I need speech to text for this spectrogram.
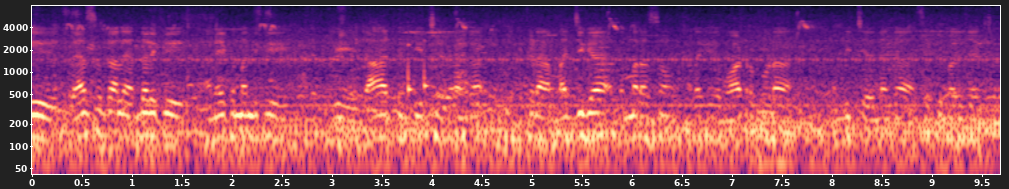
ఈ వేసవకాల ఎద్దడికి అనేక మందికి ఈ దాహార్తిని తీర్చే విధంగా ఇక్కడ మజ్జిగ నిమ్మరసం అలాగే వాటర్ కూడా అందించే విధంగా శక్తి బలిజానికి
